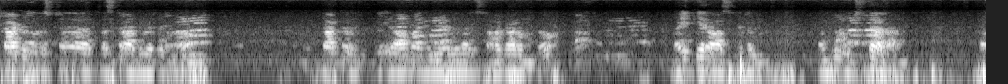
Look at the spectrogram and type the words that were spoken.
చాటు ట్రస్ట్ ట్రస్ట్ ఆధ్వర్యంలో డాక్టర్ బి రామాంజనేయులు గారి సహకారంతో మైకేర్ హాస్పిటల్ నందు ఉచిత ఆ,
